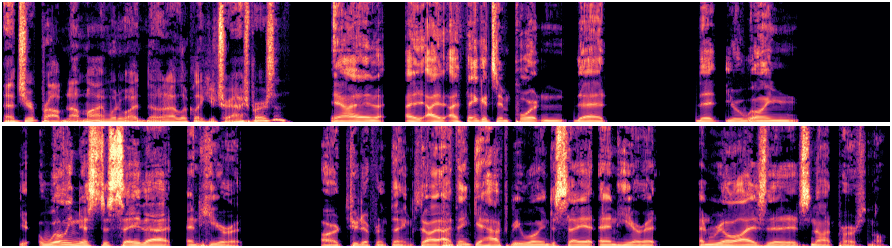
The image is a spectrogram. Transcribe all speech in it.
that's your problem, not mine. What do I, do I look like your trash person? Yeah, I, I, I think it's important that that you're willing willingness to say that and hear it are two different things. So I, I think you have to be willing to say it and hear it and realize that it's not personal.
